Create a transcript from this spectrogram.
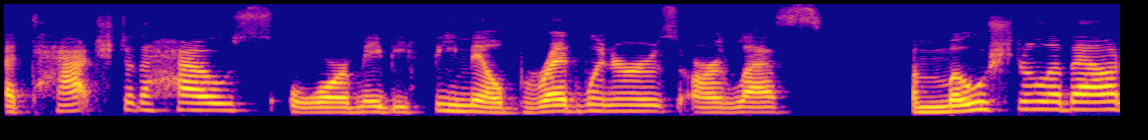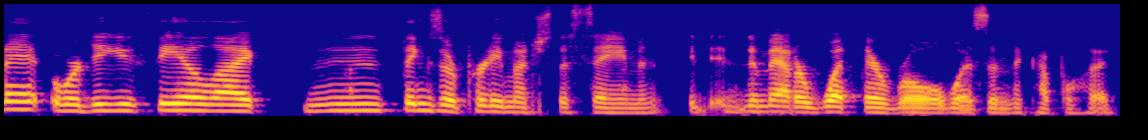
attached to the house, or maybe female breadwinners are less emotional about it? Or do you feel like mm, things are pretty much the same, and no matter what their role was in the couplehood?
